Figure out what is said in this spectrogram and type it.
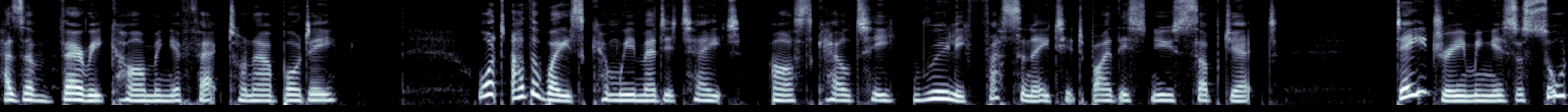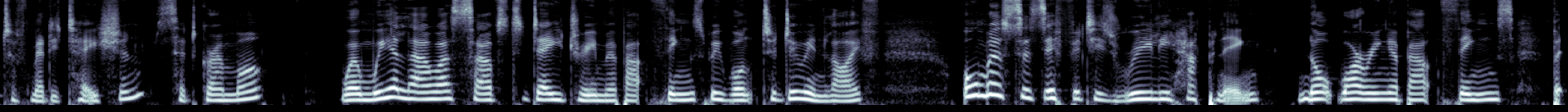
has a very calming effect on our body. What other ways can we meditate? asked Kelti, really fascinated by this new subject. Daydreaming is a sort of meditation, said Grandma. When we allow ourselves to daydream about things we want to do in life, almost as if it is really happening, not worrying about things, but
